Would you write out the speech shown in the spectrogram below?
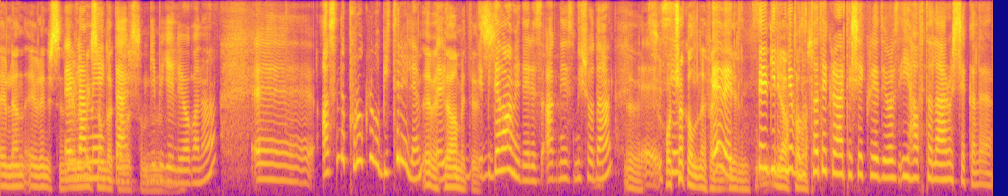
evlen, evlenirsin. Evlenmek evlenmeye zorunda gider kalırsın. gibi geliyor bana. Ee, aslında programı bitirelim. Evet, Ee, devam ederiz. Bir devam ederiz Agnes Michaud'dan. Evet. Ee, Hoşça sev- kalın efendim evet, diyelim. Sevgili Mine. Bulut'a tekrar teşekkür ediyoruz. İyi haftalar, hoşça kalın.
